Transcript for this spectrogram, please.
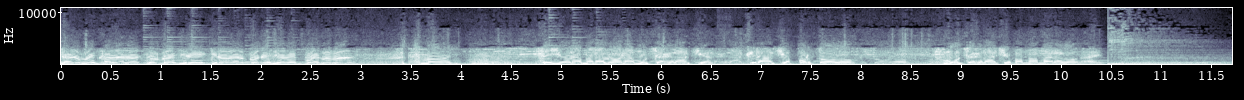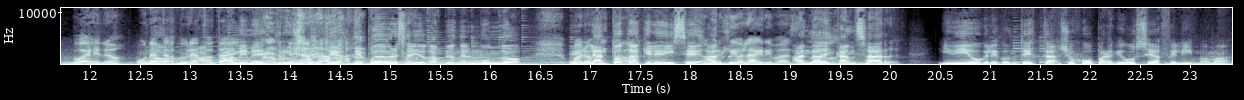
dale un beso Lalo Turco. Decirle que quiero hablar con ellos después, mamá. Vamos. Señora Maradona, muchas gracias. Gracias por todo. Muchas gracias, mamá Maradona. Bueno, una No, ternura total. A, mí me destruye. De- de- después de haber salido campeón del mundo, eh, la Fito, Tota que le dice, "Anda- en lágrimas". anda a descansar. Y Diego que le contesta, yo juego para que vos seas feliz, mamá.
